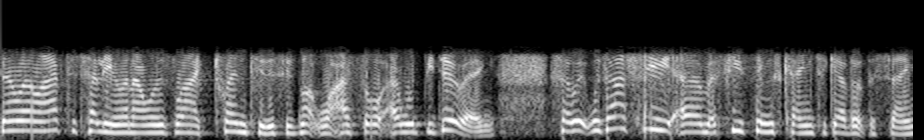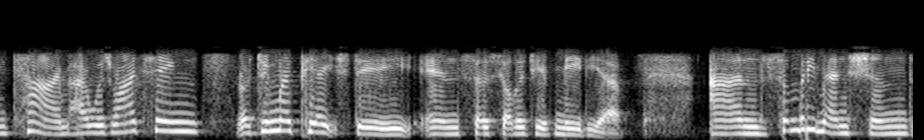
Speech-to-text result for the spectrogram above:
well, I have to tell you, when I was like 20, this is not what I thought I would be doing. So it was actually um, a few things came together at the same time. I was writing, I was doing my PhD in sociology of media, and somebody mentioned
